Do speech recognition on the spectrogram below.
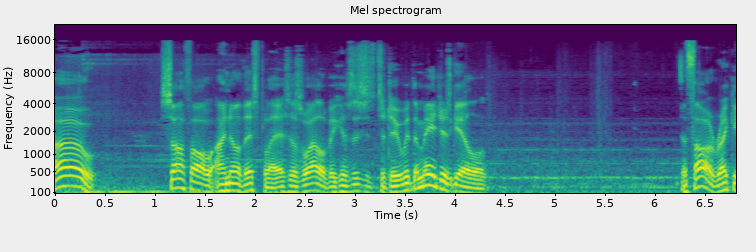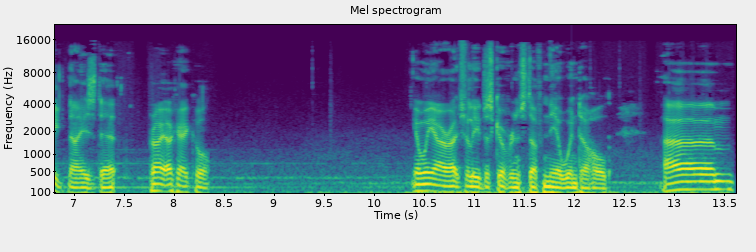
Oh! Saarthal, I know this place as well because this is to do with the Mages Guild. I thought I recognised it. Right, okay, cool. And we are actually discovering stuff near Winterhold. Um,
